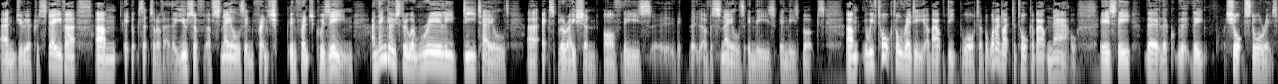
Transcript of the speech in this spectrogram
and Julia Kristeva. Um, it looks at sort of uh, the use of, of snails in French in French cuisine, and then goes through a really detailed uh, exploration of these uh, of the snails in these in these books. Um, we've talked already about deep water, but what I'd like to talk about now is the the the, the, the short stories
